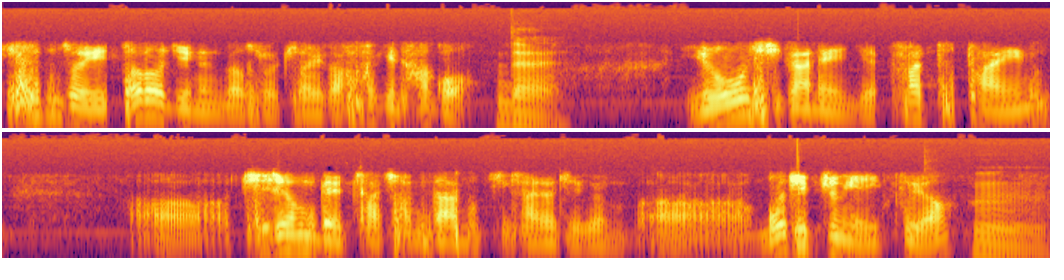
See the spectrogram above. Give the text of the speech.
현저히 떨어지는 것을 저희가 확인하고 네. 요 시간에 이제 파트타임 어, 지정 배차 전담 기사를 지금 어, 모집 중에 있고요. 음.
